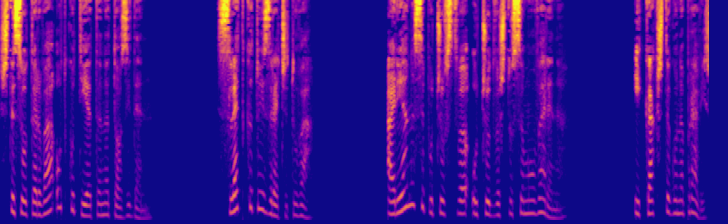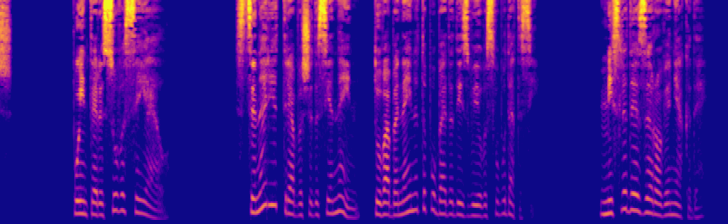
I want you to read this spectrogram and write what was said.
Ще се отърва от котията на този ден. След като изрече това. Ариана се почувства очудващо самоуверена. И как ще го направиш? Поинтересува се Яел. Сценарият трябваше да си е нейн, това бе нейната победа да извоюва свободата си. Мисля да я заровя някъде.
